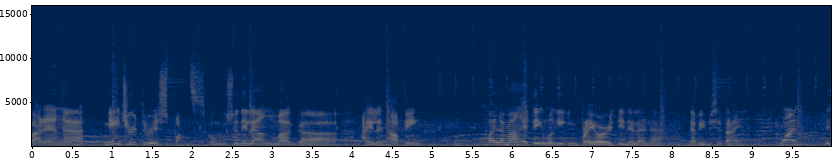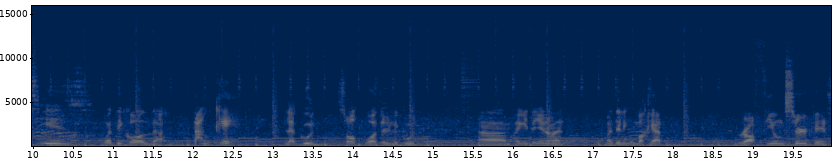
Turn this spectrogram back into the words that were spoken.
parang ah, major tourist spots. Kung gusto nilang mag ah, island hopping, malamang ito yung magiging priority nila na nabibisitahin. One, this is what they call the Tangke Lagoon, saltwater lagoon. Um, makikita nyo naman, madaling umakyat, rough yung surface,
